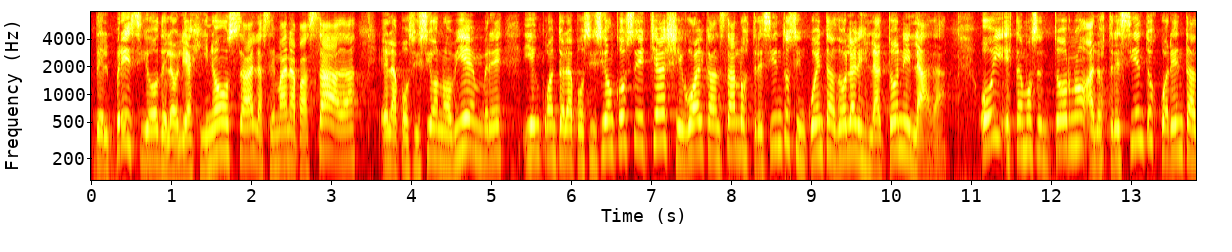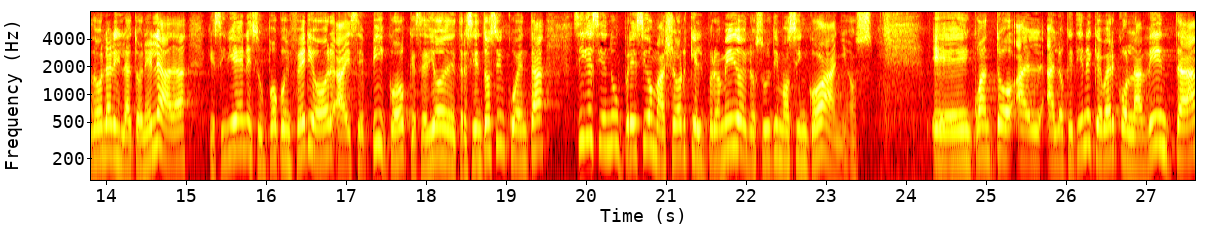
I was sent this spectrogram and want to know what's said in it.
del precio de la oleaginosa la semana pasada en la posición noviembre y en cuanto a la posición cosecha llegó a alcanzar los 350 dólares la tonelada. Hoy estamos en torno a los 340 dólares la tonelada, que si bien es un poco inferior a ese pico que se dio de 350, sigue siendo un precio mayor que el promedio de los últimos cinco años. Eh, en cuanto a lo que tiene que ver con la venta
